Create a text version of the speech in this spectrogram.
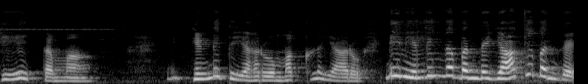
ಹೇ ತಮ್ಮ, ಹೆಂಡತಿ ಯಾರೋ, ಮಕ್ಕಳು ಯಾರೋ, ನೀನು ಎಲ್ಲಿಂದ ಬಂದೆ, ಯಾಕೆ ಬಂದೆ?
